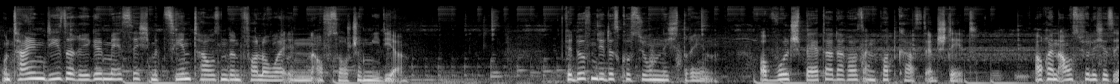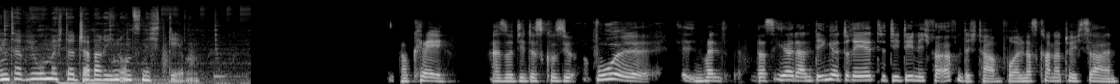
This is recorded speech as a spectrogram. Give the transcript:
und teilen diese regelmäßig mit Zehntausenden FollowerInnen auf Social Media. Wir dürfen die Diskussion nicht drehen, obwohl später daraus ein Podcast entsteht. Auch ein ausführliches Interview möchte Jabarin uns nicht geben. Okay, also die Diskussion, obwohl, wenn, dass ihr dann Dinge dreht, die die nicht veröffentlicht haben wollen, das kann natürlich sein.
